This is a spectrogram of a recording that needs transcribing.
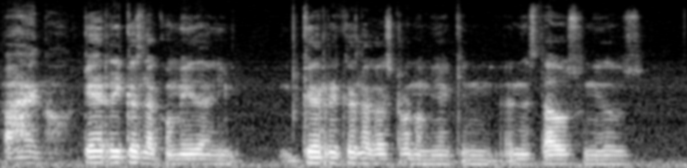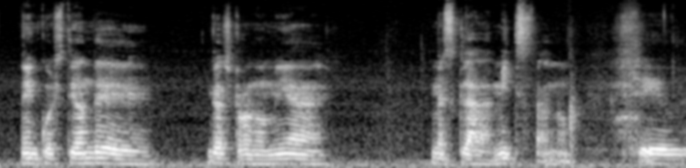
Ay, no, qué rica es la comida y qué rica es la gastronomía aquí en, en Estados Unidos. En cuestión de gastronomía mezclada, mixta, ¿no? Sí, güey.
